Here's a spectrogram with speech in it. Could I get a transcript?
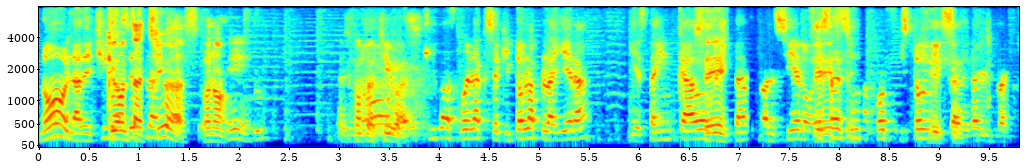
no, la de Chivas. ¿Qué la- Chivas? ¿O no? Sí. Es contra No, Chivas. la de Chivas fue la que se quitó la playera y está hincado Sí. gritando al cielo. Sí, Esa sí. es una foto histórica Sí, sí. de Gallos Blancos.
